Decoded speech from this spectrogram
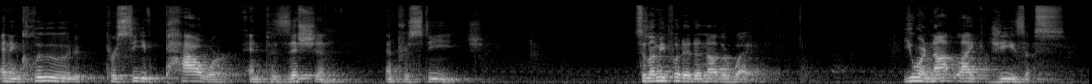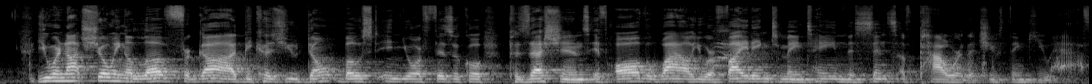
and include perceived power and position and prestige. So let me put it another way you are not like Jesus. You are not showing a love for God because you don't boast in your physical possessions if all the while you are fighting to maintain this sense of power that you think you have.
